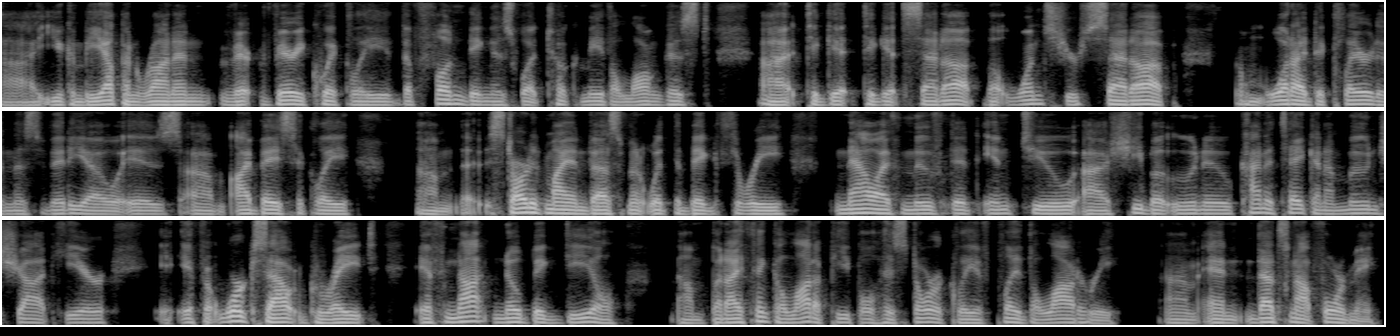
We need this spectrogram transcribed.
Uh, you can be up and running very, very quickly. The funding is what took me the longest uh, to get to get set up. But once you're set up, um, what I declared in this video is um, I basically um, uh, started my investment with the big three. Now I've moved it into uh, Shiba Inu, kind of taking a moonshot here. If it works out, great. If not, no big deal. Um, but I think a lot of people historically have played the lottery, um, and that's not for me.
